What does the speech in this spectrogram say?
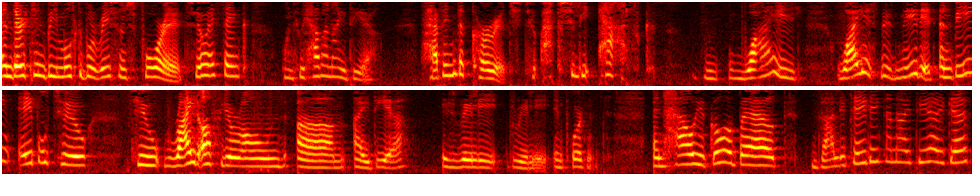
and there can be multiple reasons for it. So I think once we have an idea, having the courage to actually ask, why, why is this needed? And being able to, to write off your own um, idea is really, really important and how you go about validating an idea, I guess,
